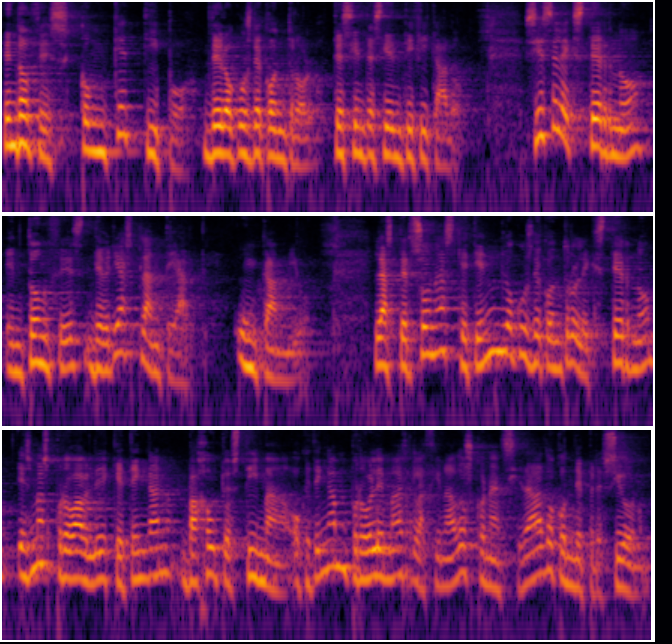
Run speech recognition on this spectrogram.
Entonces, ¿con qué tipo de locus de control te sientes identificado? Si es el externo, entonces deberías plantearte un cambio. Las personas que tienen un locus de control externo es más probable que tengan baja autoestima o que tengan problemas relacionados con ansiedad o con depresión.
